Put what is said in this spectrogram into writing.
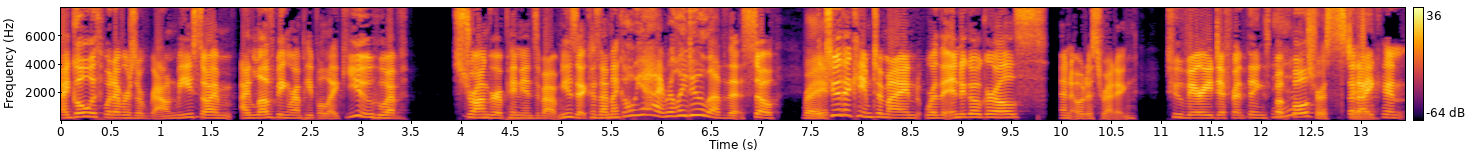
I go with whatever's around me. So I'm I love being around people like you who have stronger opinions about music because I'm like, oh yeah, I really do love this. So Right? the two that came to mind were the Indigo Girls and Otis Redding. Two very different things, but both that I can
